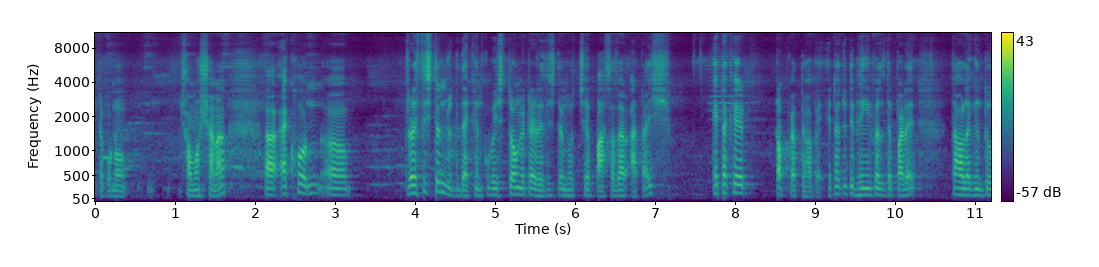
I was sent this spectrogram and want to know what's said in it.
এটা কোনো সমস্যা না। এখন রেসিস্ট্যান্ট যদি দেখেন খুব স্ট্রং এটা রেসিস্ট্যান্ট হচ্ছে পাঁচ হাজার আটাইশ এটাকে টপকাতে হবে। এটা যদি ভেঙে ফেলতে পারে, তাহলে কিন্তু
